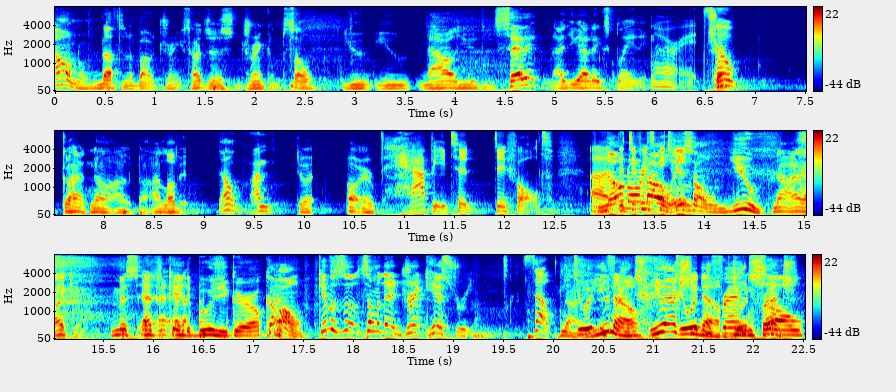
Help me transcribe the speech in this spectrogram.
I don't know nothing about drinks. I just drink them. So you you now you done said it. Now you got to explain it. All right. So, Go ahead. No, I, no, I love it. no, I'm Do it. Oh, or, happy to default. Uh, no, the no, difference no. between It's on you, no, I like it. Miss uh, uh, Educated uh, Bougie Girl. Come on, give us some, some of that drink history. so No, Do it in you know. French. You Do actually it in know. French. Do it in French. So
